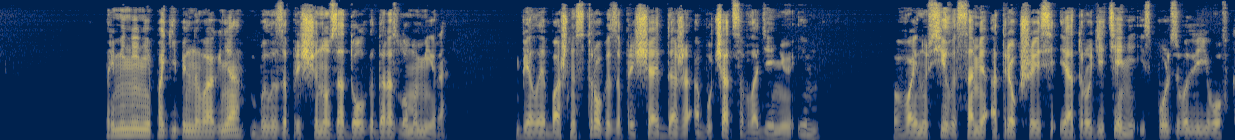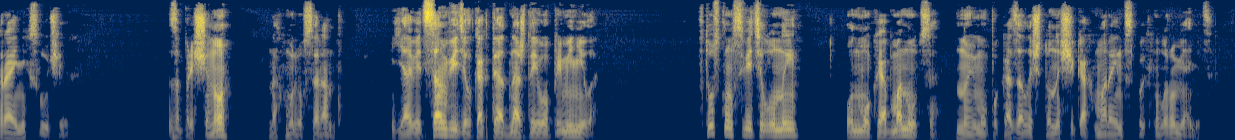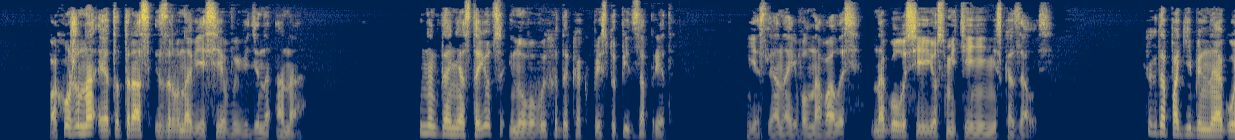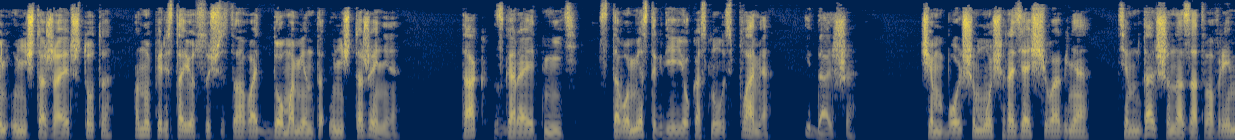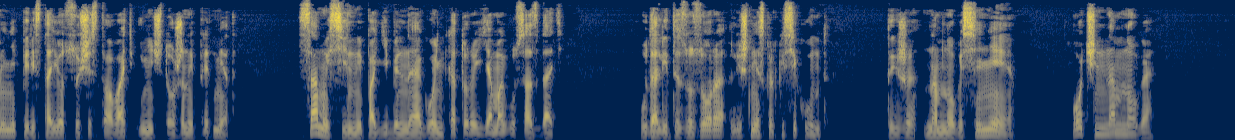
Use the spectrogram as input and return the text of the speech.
Применение погибельного огня было запрещено задолго до разлома мира. Белая башня строго запрещает даже обучаться владению им. В войну силы сами отрекшиеся и отродье тени использовали его в крайних случаях. «Запрещено?» — нахмурился Ранд. «Я ведь сам видел, как ты однажды его применила». В тусклом свете луны он мог и обмануться, но ему показалось, что на щеках Морейн вспыхнул румянец. Похоже, на этот раз из равновесия выведена она. Иногда не остается иного выхода, как приступить запрет. Если она и волновалась, на голосе ее смятения не сказалось. Когда погибельный огонь уничтожает что-то, оно перестает существовать до момента уничтожения. Так сгорает нить с того места, где ее коснулось пламя, и дальше. Чем больше мощь разящего огня, тем дальше назад во времени перестает существовать уничтоженный предмет. Самый сильный погибельный огонь, который я могу создать, удалит из узора лишь несколько секунд. Ты же намного сильнее. Очень намного.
